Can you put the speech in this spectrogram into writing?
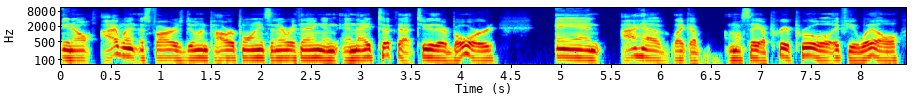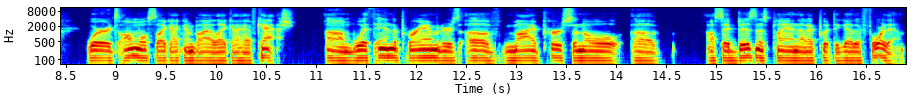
you know, I went as far as doing PowerPoints and everything, and, and they took that to their board. And I have like a, I'm going to say a pre approval, if you will, where it's almost like I can buy like I have cash um, within the parameters of my personal uh, I'll say business plan that I put together for them.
